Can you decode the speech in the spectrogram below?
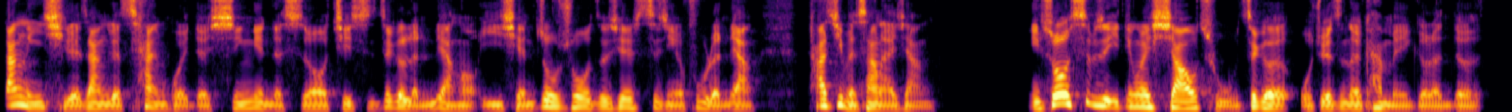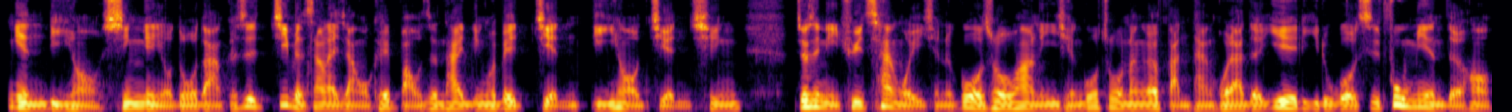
当你起了这样一个忏悔的心念的时候，其实这个能量哦，以前做错这些事情的负能量，它基本上来讲。你说是不是一定会消除？这个我觉得真的看每个人的念力哦，心念有多大。可是基本上来讲，我可以保证它一定会被减低哦，减轻。就是你去忏悔以前的过错的话，你以前过错那个反弹回来的业力，如果是负面的哈，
